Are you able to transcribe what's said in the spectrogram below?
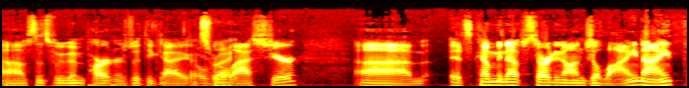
um, since we've been partners with you guys That's over right. the last year. Um, it's coming up starting on July 9th.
